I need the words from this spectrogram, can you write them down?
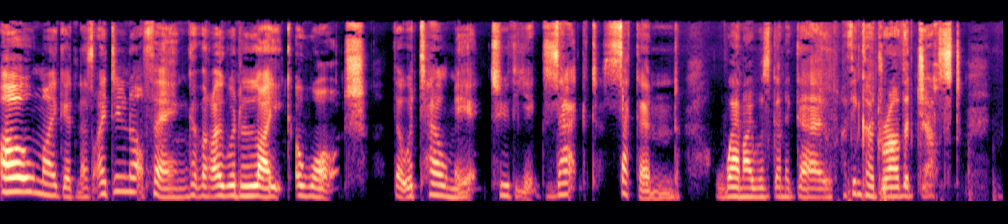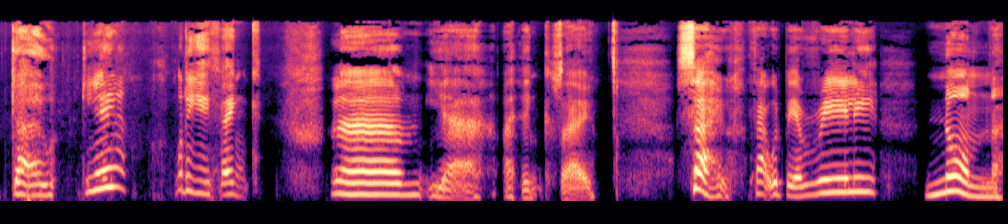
oh my goodness. I do not think that I would like a watch that would tell me to the exact second when I was going to go. I think I'd rather just go. Do you? What do you think? Um, yeah, I think so. So that would be a really non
